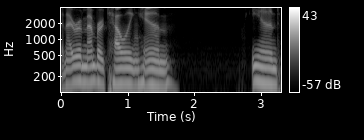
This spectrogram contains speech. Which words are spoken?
and I remember telling him, and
